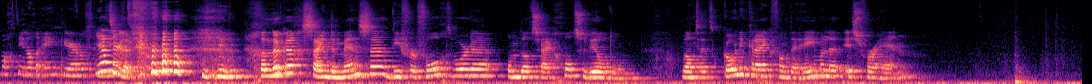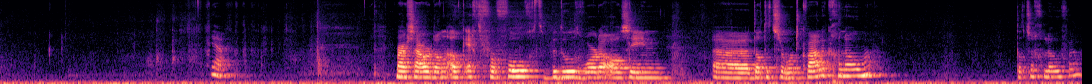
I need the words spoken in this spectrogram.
Mag die nog één keer? Als Ja, tuurlijk. Gelukkig zijn de mensen die vervolgd worden omdat zij Gods wil doen. Want het koninkrijk van de hemelen is voor hen. Ja. Maar zou er dan ook echt vervolgd bedoeld worden als in eh, dat het ze wordt kwalijk genomen? Dat ze geloven?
